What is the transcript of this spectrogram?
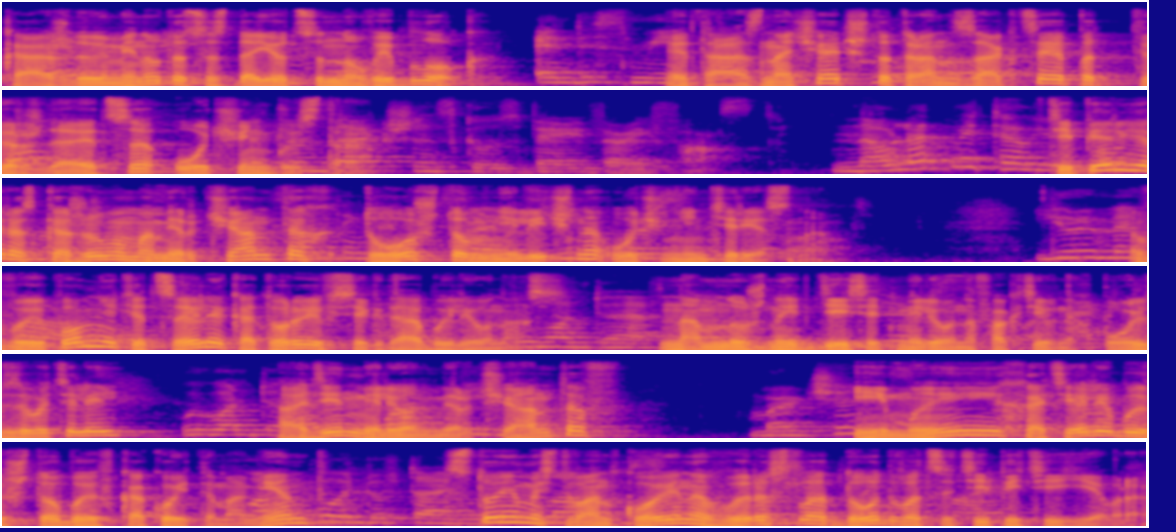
Каждую минуту создается новый блок. Это означает, что транзакция подтверждается очень быстро. Теперь я расскажу вам о мерчантах то, что мне лично очень интересно. Вы помните цели, которые всегда были у нас? Нам нужны 10 миллионов активных пользователей, 1 миллион мерчантов, и мы хотели бы, чтобы в какой-то момент стоимость ванкоина выросла до 25 евро.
